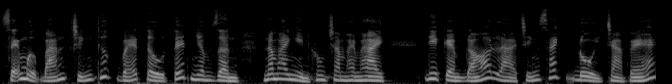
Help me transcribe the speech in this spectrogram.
sẽ mở bán chính thức vé tàu Tết nhâm dần năm 2022 đi kèm đó là chính sách đổi trả vé.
